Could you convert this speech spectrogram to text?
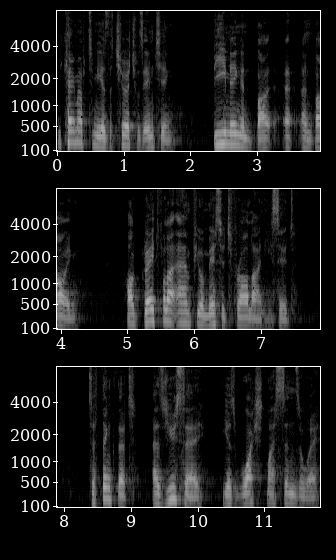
He came up to me as the church was emptying, beaming and, bow- and bowing. How grateful I am for your message, Fraulein, he said. To think that, as you say, he has washed my sins away.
